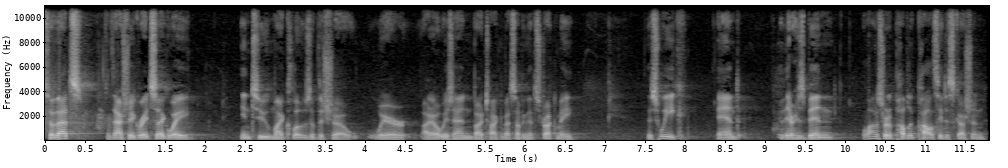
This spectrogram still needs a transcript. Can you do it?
So that's, that's actually a great segue into my close of the show, where I always end by talking about something that struck me this week. And there has been a lot of sort of public policy discussion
